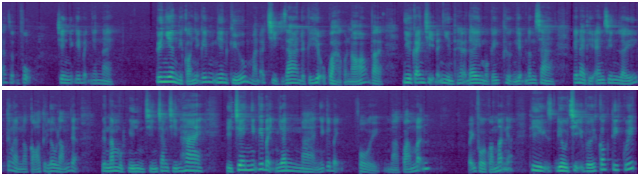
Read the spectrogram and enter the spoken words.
tác dụng phụ trên những cái bệnh nhân này. Tuy nhiên thì có những cái nghiên cứu mà đã chỉ ra được cái hiệu quả của nó và như các anh chị đã nhìn thấy ở đây một cái thử nghiệm lâm sàng cái này thì em xin lấy tức là nó có từ lâu lắm rồi ạ từ năm 1992 thì trên những cái bệnh nhân mà những cái bệnh phổi mà quá mẫn bệnh phổi quá mẫn ấy, thì điều trị với corticoid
